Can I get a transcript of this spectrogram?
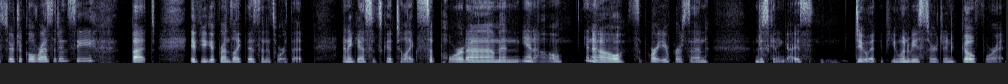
surgical residency, but if you get friends like this, then it's worth it. And I guess it's good to like support them and, you know, you know, support your person. I'm just kidding, guys. Do it. If you want to be a surgeon, go for it.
